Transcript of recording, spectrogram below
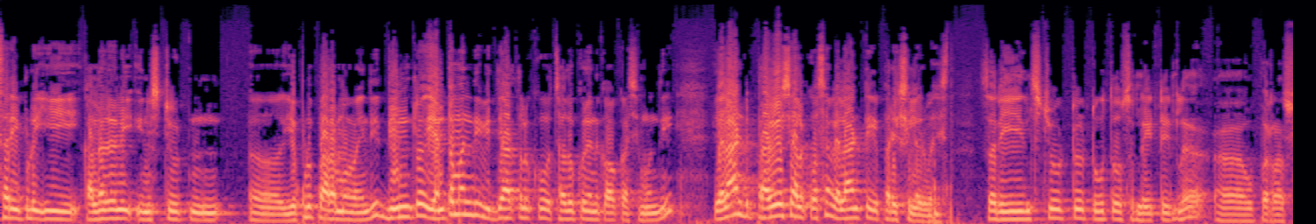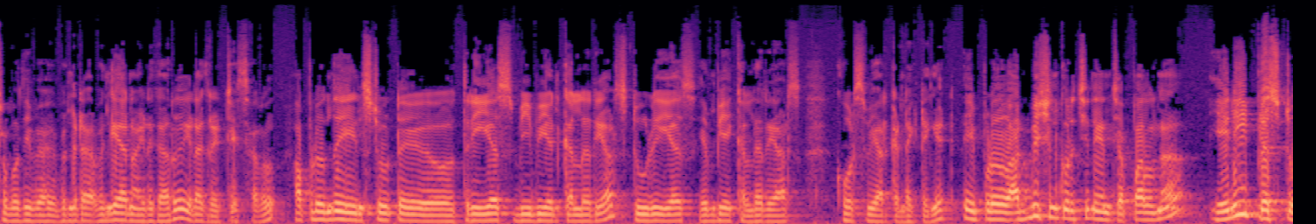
సార్ ఇప్పుడు ఈ కలనరీ ఇన్స్టిట్యూట్ ఎప్పుడు ప్రారంభమైంది? దీంట్లో ఎంతమంది విద్యార్థులకు చదువుకునేందుకు అవకాశం ఉంది? ఎలాంటి ప్రవేశాల కోసం ఎలాంటి పరీక్షలు నిర్వహిస్తారు? సార్ ఈ ఇన్స్టిట్యూట్ టూ థౌజండ్ ఎయిటీన్లో ఉప రాష్ట్రపతి వెంకట వెంకయ్య నాయుడు గారు ఇనాగ్రేట్ చేశారు. అప్పుడు ఉంది institute three years BBA culinary arts two years MBA culinary arts course we are conducting it. ఇప్పుడు అడ్మిషన్ గురించి నేను చెప్పాలన్నా any plus two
